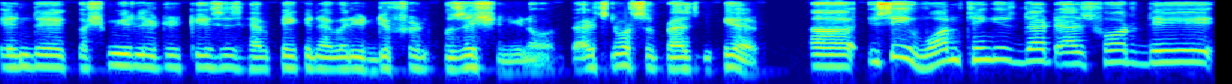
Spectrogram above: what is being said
in the Kashmir-related cases have taken a very different position, you know, that's not surprising here. Uh, you see, one thing is that as for the,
